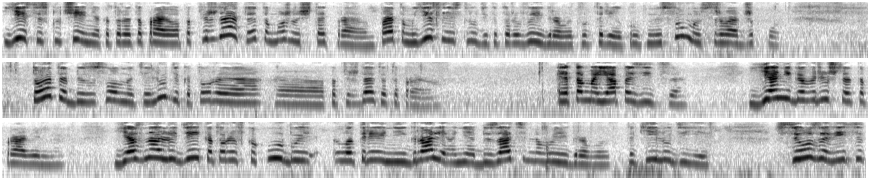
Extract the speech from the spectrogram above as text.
есть исключения, которые это правило подтверждают, то это можно считать правилом. Поэтому, если есть люди, которые выигрывают в лотерею крупные суммы, срывают джекпот, то это, безусловно, те люди, которые э, подтверждают это правило. Это моя позиция. Я не говорю, что это правильно. Я знаю людей, которые в какую бы лотерею ни играли, они обязательно выигрывают. Такие люди есть. Все зависит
